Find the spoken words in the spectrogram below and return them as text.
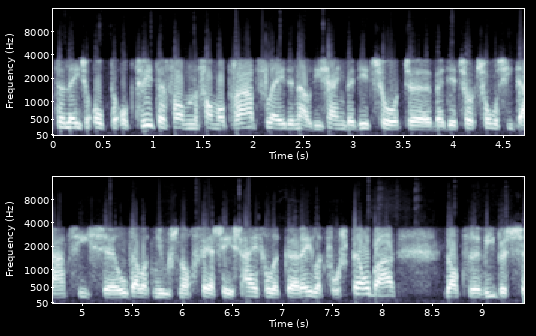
te lezen op, op Twitter van, van wat raadsleden. Nou, die zijn bij dit soort, uh, bij dit soort sollicitaties, hoewel het nieuws nog vers is, eigenlijk redelijk voorspelbaar. Dat Wiebes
